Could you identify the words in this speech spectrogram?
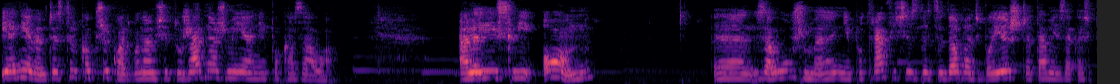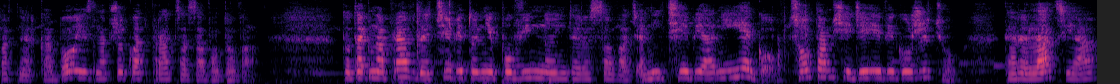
Ja nie wiem, to jest tylko przykład, bo nam się tu żadna żmija nie pokazała. Ale jeśli on, e, załóżmy, nie potrafi się zdecydować, bo jeszcze tam jest jakaś partnerka, bo jest na przykład praca zawodowa, to tak naprawdę Ciebie to nie powinno interesować, ani Ciebie, ani jego. Co tam się dzieje w jego życiu? Ta relacja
